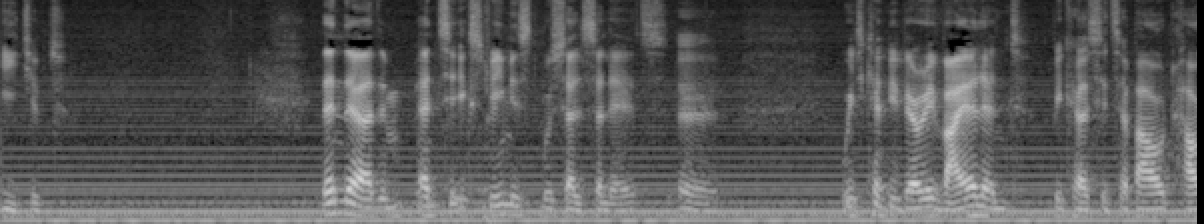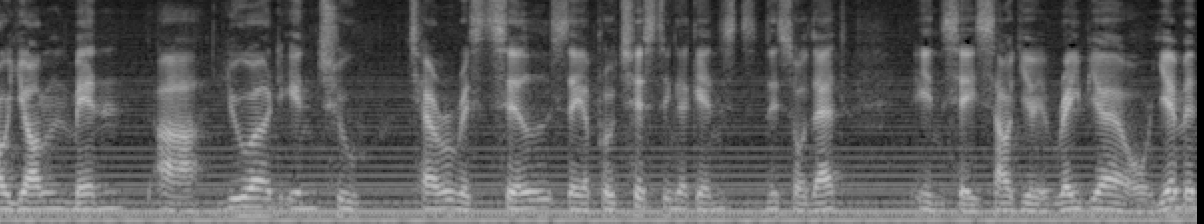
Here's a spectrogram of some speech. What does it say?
Egypt. Then there are the anti-extremist musalsalats, uh, which can be very violent because it's about how young men are lured into terrorist cells. They are protesting against this or that in, say, Saudi Arabia or Yemen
